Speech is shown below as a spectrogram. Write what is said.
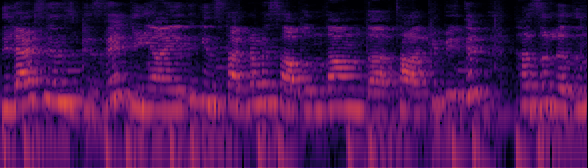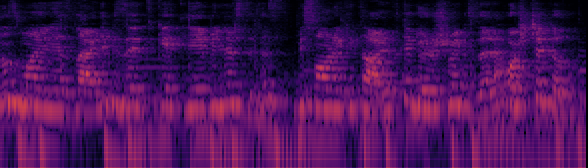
Dilerseniz bizi Dünya Yedik Instagram hesabından da takip edip hazırladığınız mayonezlerle bizi etiketleyebilirsiniz. Bir sonraki tarifte görüşmek üzere, hoşçakalın.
